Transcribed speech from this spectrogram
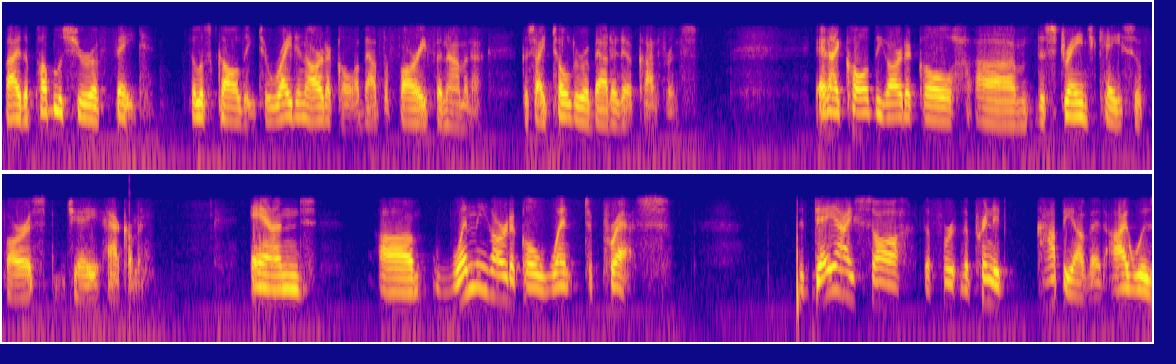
by the publisher of Fate, Phyllis Galde, to write an article about the Forry phenomena because I told her about it at a conference. And I called the article um, The Strange Case of Forrest J. Ackerman. And um, when the article went to press, the day I saw the, fir- the printed copy of it, I was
